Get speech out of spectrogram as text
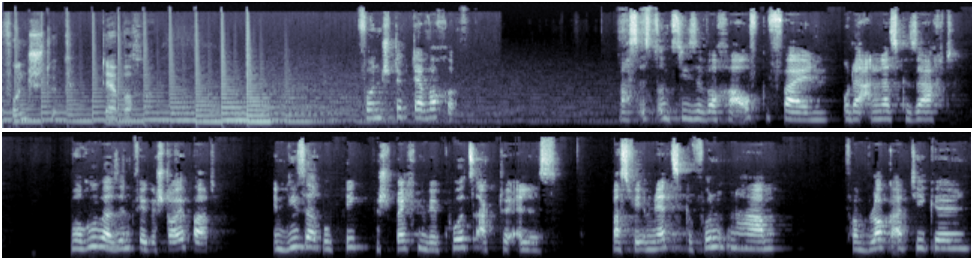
Fundstück der Woche. Fundstück der Woche. Was ist uns diese Woche aufgefallen oder anders gesagt, worüber sind wir gestolpert? In dieser Rubrik besprechen wir kurz Aktuelles, was wir im Netz gefunden haben, von Blogartikeln,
